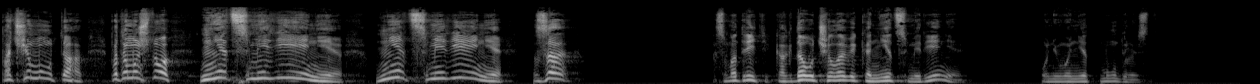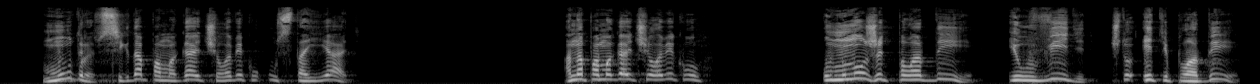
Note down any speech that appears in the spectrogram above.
Почему так? Потому что нет смирения нет смирения. За... Смотрите, когда у человека нет смирения, у него нет мудрости. Мудрость всегда помогает человеку устоять. Она помогает человеку умножить плоды и увидеть, что эти плоды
